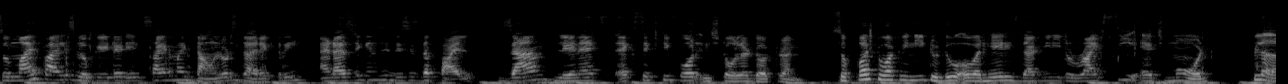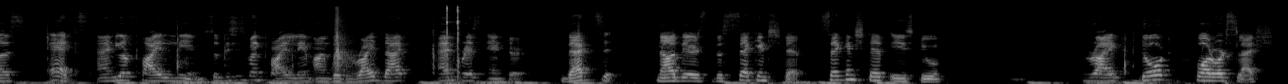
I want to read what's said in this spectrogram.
So my file is located inside my downloads directory and as you can see this is the file XAMPP linux x64 installer.run. So first what we need to do over here is that we need to write chmod plus x and your file name. So this is my file name. I'm going to write that and press enter. That's it. Now there's the second step. Second step is to write dot forward slash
